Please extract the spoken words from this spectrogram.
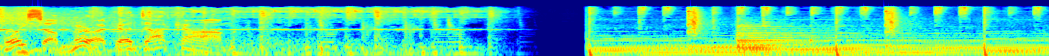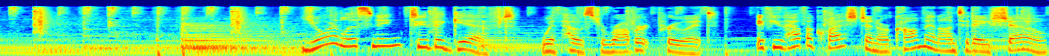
VoiceAmerica.com. You're listening to The Gift with host Robert Pruitt. If you have a question or comment on today's show,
